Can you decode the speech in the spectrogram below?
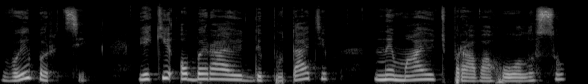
Виборці, які обирають депутатів, не мають права голосу,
